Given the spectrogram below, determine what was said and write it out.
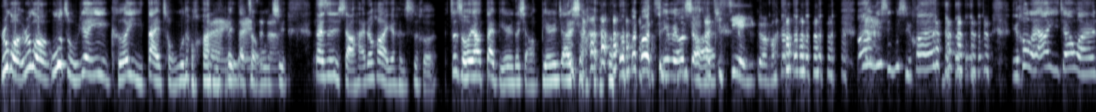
如果如果屋主愿意，可以带宠物的话，你可以带宠物去。但是小孩的话也很适合，这时候要带别人的小别人家的小孩，自己没有小孩，去借一个吗？哦，你喜不喜欢？以后来阿姨家玩。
